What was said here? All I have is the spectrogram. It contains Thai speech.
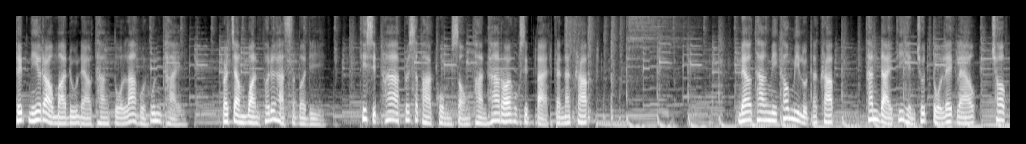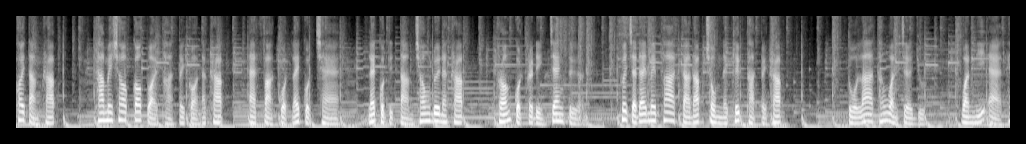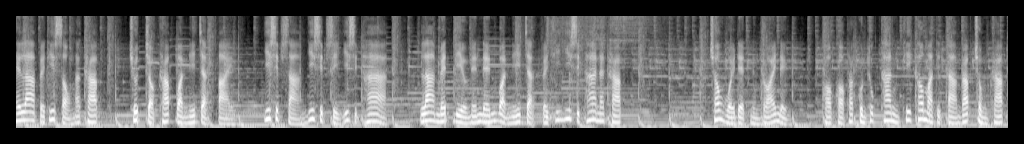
คลิปนี้เรามาดูแนวทางตัวล่าหุ้นไทย ประจำวันพฤหัสบดี ที่ 15 พฤษภาคม 2568 กันนะครับ แนวทางมีเข้ามีหลุดนะครับ ท่านใดที่เห็นชุดตัวเลขแล้ว ชอบค่อยตามครับ ถ้าไม่ชอบก็ปล่อยผ่านไปก่อนนะครับ แอดฝากกดไลค์กดแชร์ และกดติดตามช่องด้วยนะครับ พร้อมกดกระดิ่งแจ้งเตือน เพื่อจะได้ไม่พลาดการรับชมในคลิปถัดไปครับ ตัวล่าทั้งวันเจอหยุด วันนี้แอดให้ล่าไปที่ 2 นะครับ ชุดเจาะครับวันนี้จัดไป 23 24 25 ล่าเม็ดเดียวเน้นๆ วันนี้จัดไปที่ 25 นะครับ ช่องหวยเด็ด 101 ขอขอบพระคุณทุกท่านที่เข้ามาติดตามรับชมครับ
